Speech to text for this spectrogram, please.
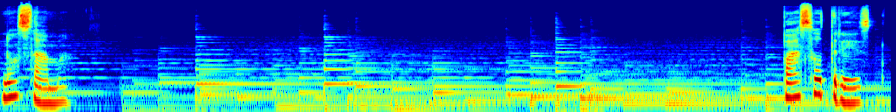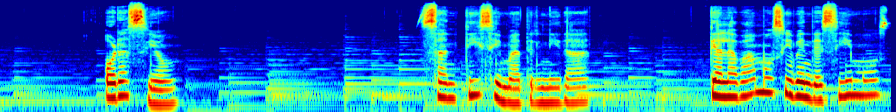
nos ama. Paso 3. Oración. Santísima Trinidad, te alabamos y bendecimos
